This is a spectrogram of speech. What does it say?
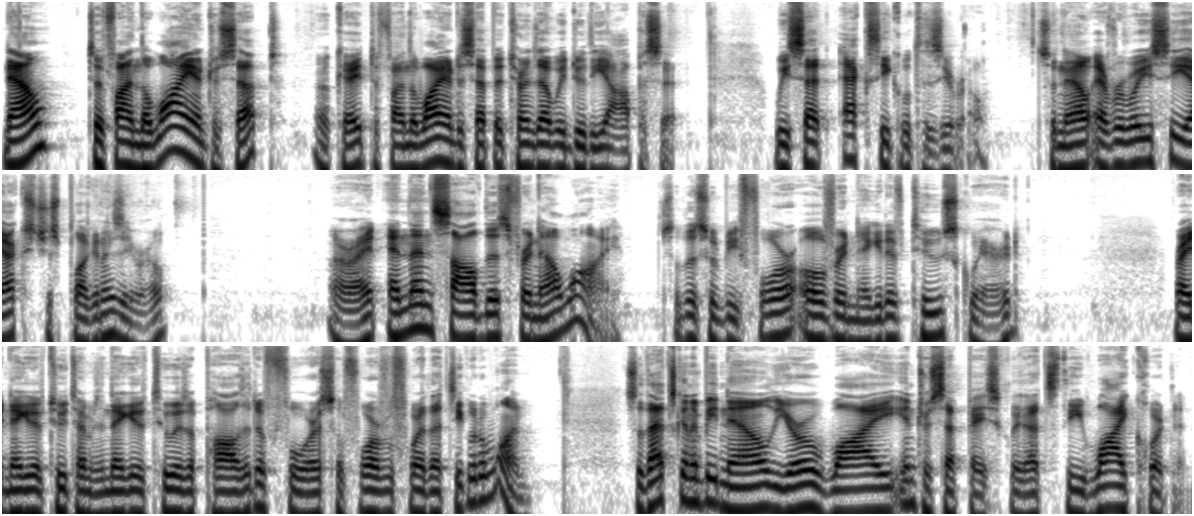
Now, to find the y-intercept, okay, to find the y-intercept, it turns out we do the opposite. We set x equal to 0. So now everywhere you see x, just plug in a 0. All right, and then solve this for now y. So this would be 4 over negative 2 squared. Right, negative 2 times negative 2 is a positive 4, so 4 over 4, that's equal to 1. So that's going to be now your y-intercept, basically. That's the y-coordinate,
